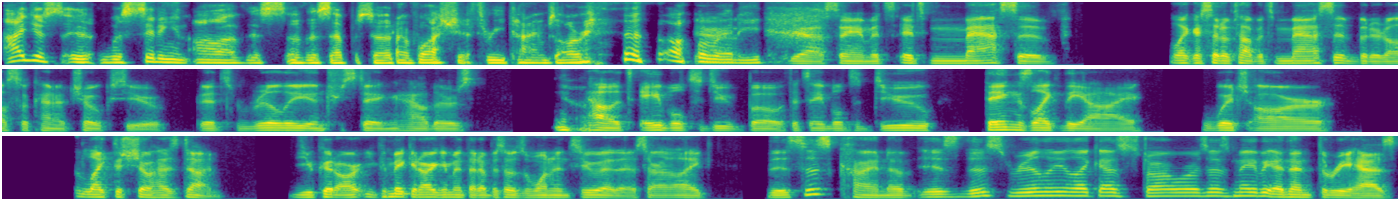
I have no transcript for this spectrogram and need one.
I just uh, was sitting in awe of this of this episode. I've watched it three times already already. Yeah, same. It's it's massive. Like I said up top, it's massive, but it also kind of chokes you. It's really interesting how there's yeah how it's able to do both. It's able to do things like the eye, which are like the show has done. You could ar- you can make an argument that episodes one and two of this are like this is kind of is this really like as Star Wars as maybe, and then three has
